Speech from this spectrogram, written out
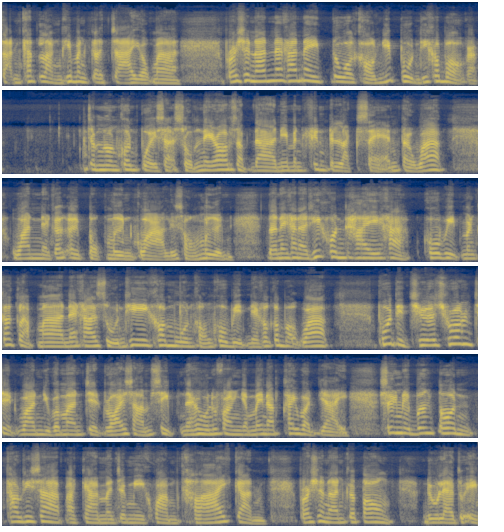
สารคัดหลั่งที่มันกระจายออกมา เพราะฉะนั้นนะคะในตัวของญี่ปุ่นที่เขาบอกอะ จำนวนคนป่วยสะสมในรอบสัปดาห์นี้มันขึ้นเป็นหลักแสน แต่ว่าวันเนี่ยก็เออตกหมื่นกว่าหรือสองหมื่นแต่ในขณะที่คนไทยค่ะโควิดมันก็กลับมานะคะ ศูนย์ที่ข้อมูลของโควิดเนี่ยเขาก็บอกว่าผู้ติดเชื้อช่วง 7 วันอยู่ประมาณ 730 นะคะคุณผู้ฟังยังไม่นับไข้หวัดใหญ่ ซึ่งในเบื้องต้นเท่าที่ทราบอาการมันจะมีความคล้ายกัน เพราะฉะนั้นก็ต้องดูแลตัวเอง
